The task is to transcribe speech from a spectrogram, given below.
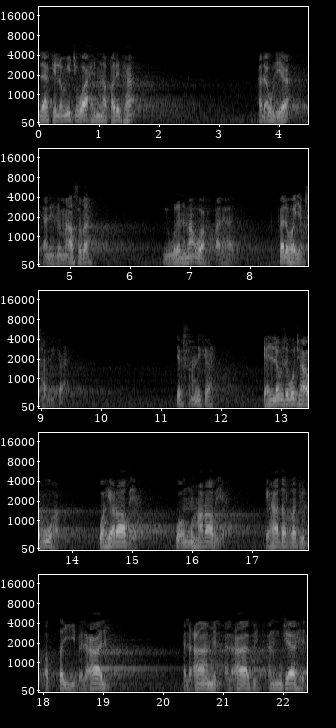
لكن لو يجي واحد من أقاربها الأولياء يعني لهم عصبة يقول أنا ما أوافق على هذا فله أن يفسخ النكاح. يفسخ النكاح. يعني لو زوجها أبوها وهي راضية وأمها راضية بهذا الرجل الطيب العالم العامل العابد المجاهد.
